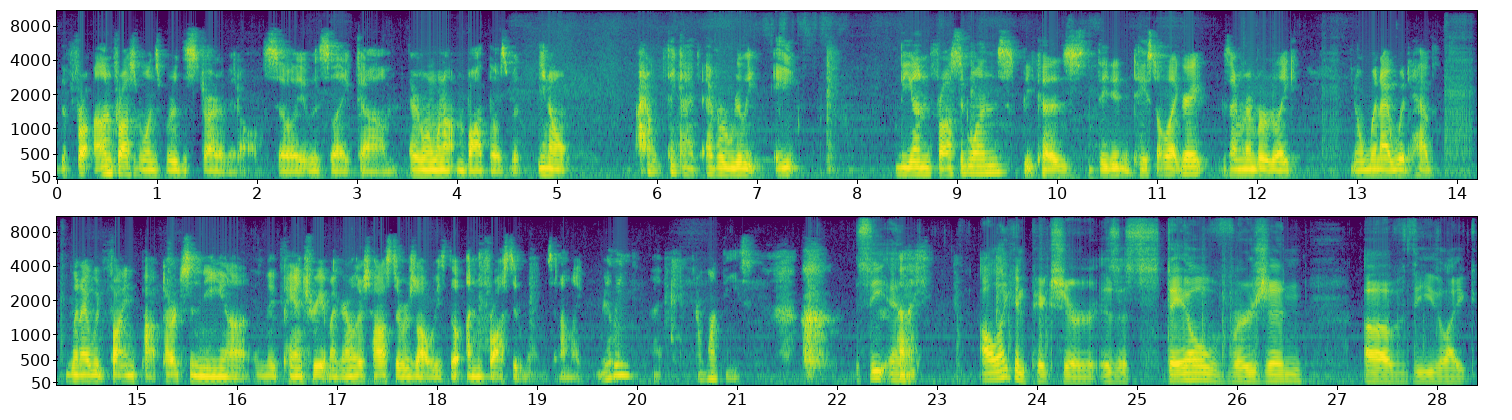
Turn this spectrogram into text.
the fro- unfrosted ones were the start of it all. So it was like um, everyone went out and bought those. But, you know, I don't think I've ever really ate the unfrosted ones because they didn't taste all that great. Because I remember, like, you know, when I would have. When I would find Pop Tarts in the uh, in the pantry at my grandmother's house, there was always the unfrosted ones, and I'm like, really? I, I don't want these. See, and all I can picture is a stale version of the like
